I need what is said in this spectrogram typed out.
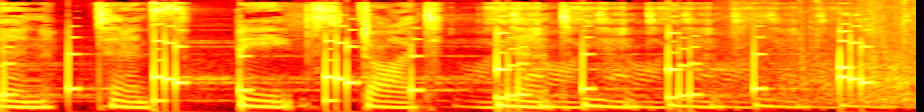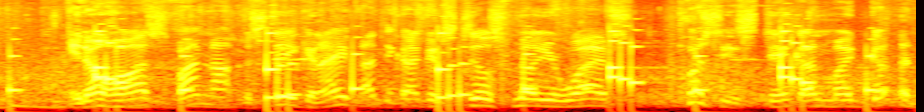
intensebeats.net. You know, Hoss, if I'm not mistaken, I, I think I can still smell your wife's pussy stink on my gun.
